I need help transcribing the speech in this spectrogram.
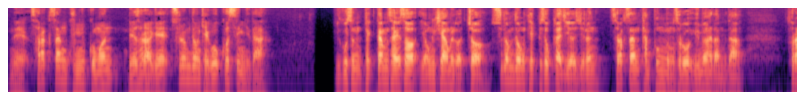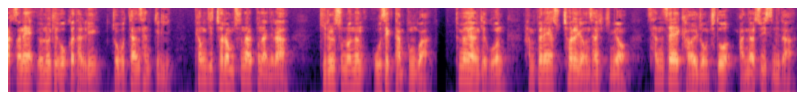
네, 설악산 국립공원 내설악의 수렴동 계곡 코스입니다. 이곳은 백담사에서 영시암을 거쳐 수렴동 대피소까지 이어지는 설악산 단풍 명소로 유명하답니다. 설악산의 여느 계곡과 달리 조붓한 산길이 평지처럼 순할 뿐 아니라 길을 수놓는 오색 단풍과 투명한 계곡은 한편의 수채화를 연상시키며 산세의 가을 정취도 만날 수 있습니다.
